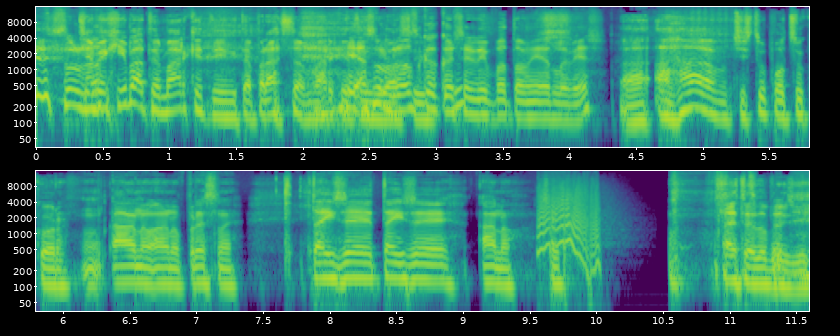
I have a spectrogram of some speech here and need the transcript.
som tebe chýba ten marketing, tá práca v marketingu. ja som asi. rozkokošený po tom jedle, vieš? A, aha, čistú pod cukor. Mm, Áno, áno, presne. Takže, takže, áno. Aj to je dobrý zvuk.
